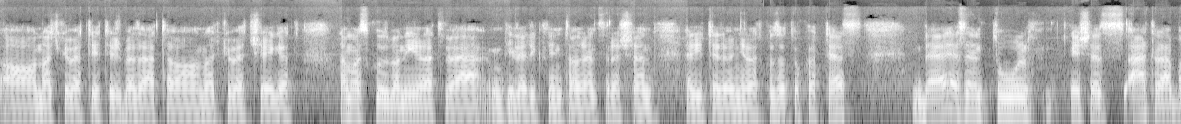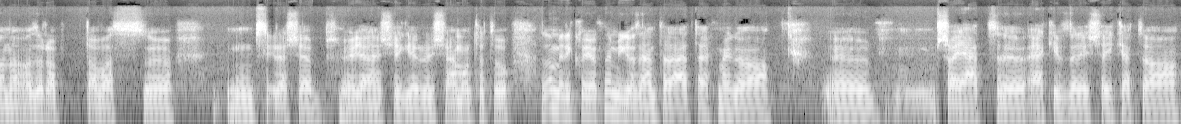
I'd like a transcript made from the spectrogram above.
a nagykövetét és bezárta a nagykövetséget Damaszkuszban, illetve Hillary Clinton rendszeresen elítélő nyilatkozatokat tesz. De ezen túl, és ez általában az arab tavasz szélesebb jelenségéről is elmondható. Az amerikaiak nem igazán találták meg a saját elképzeléseiket a,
